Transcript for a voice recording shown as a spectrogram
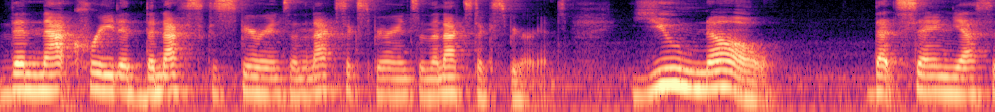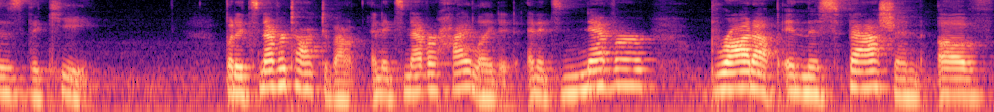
Then that created the next experience and the next experience and the next experience. You know that saying yes is the key. But it's never talked about and it's never highlighted and it's never brought up in this fashion of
